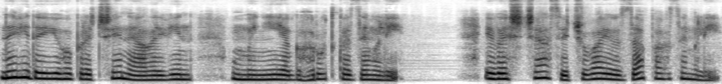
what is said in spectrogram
Не відаю його причини, але він у мені як грудка землі, і весь час відчуваю запах землі.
